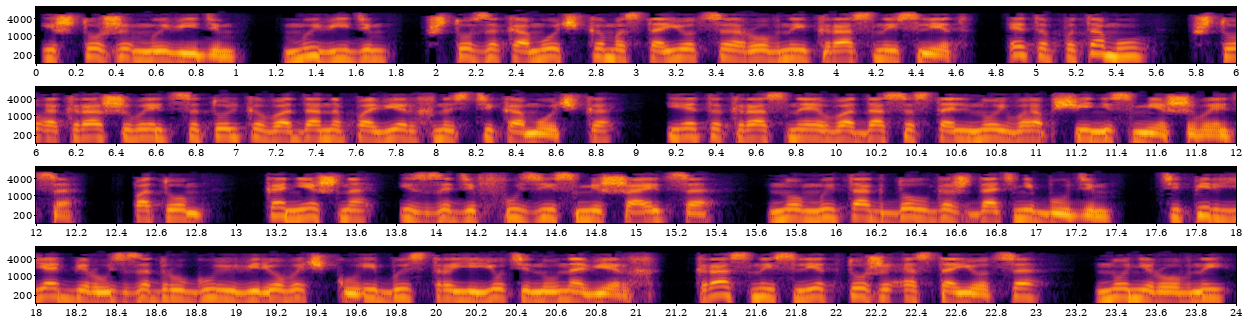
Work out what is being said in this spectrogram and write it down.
и что же мы видим? Мы видим, что за комочком остается ровный красный след. Это потому, что окрашивается только вода на поверхности комочка, и эта красная вода с остальной вообще не смешивается. Потом, Конечно, из-за диффузии смешается, но мы так долго ждать не будем. Теперь я берусь за другую веревочку и быстро ее тяну наверх. Красный след тоже остается, но не ровный,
